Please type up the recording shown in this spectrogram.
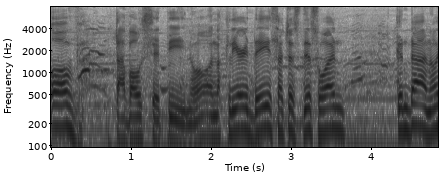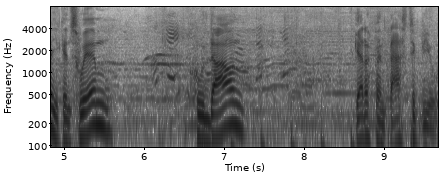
of Davao City, no? On a clear day such as this one, ganda, no? You can swim, cool down, get a fantastic view.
